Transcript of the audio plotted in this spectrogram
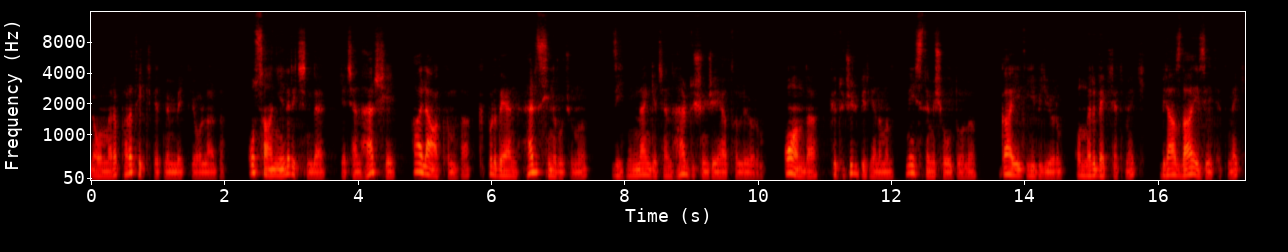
ve onlara para teklif etmemi bekliyorlardı. O saniyeler içinde geçen her şey hala aklımda, kıpırdayan her sinir ucunu, zihnimden geçen her düşünceyi hatırlıyorum. O anda kötücül bir yanımın ne istemiş olduğunu gayet iyi biliyorum. Onları bekletmek, biraz daha eziyet etmek,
